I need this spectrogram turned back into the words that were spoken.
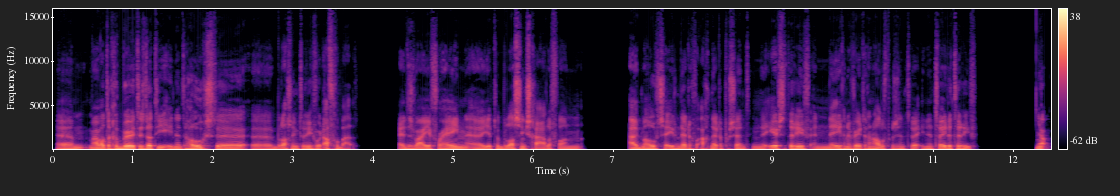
Ehm, maar wat er gebeurt is dat die in het hoogste eh, belastingtarief wordt afgebouwd. Hè, dus waar je voorheen, eh, je hebt een belastingschade van uit mijn hoofd 37 of 38 procent in de eerste tarief en 49,5 procent in het tweede tarief. Ja.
